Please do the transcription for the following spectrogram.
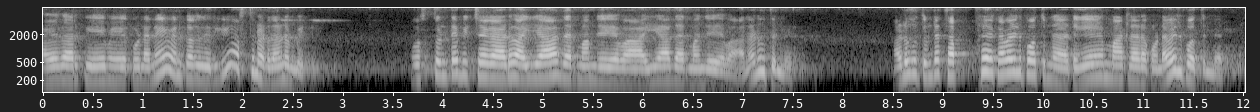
అయ్యగారికి ఏమి వేయకుండానే వెనుకకు తిరిగి వస్తున్నాడు దండం పెట్టి. వస్తుంటే బిచ్చగాడు అయ్యా ధర్మం చేయవా అయ్యా ధర్మం చేయవా అని అడుగుతున్నాడు. అడుగుతుంటే తప్పక వెళ్ళిపోతున్నాడట ఏం మాట్లాడకుండా వెళ్ళిపోతున్నాడు.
